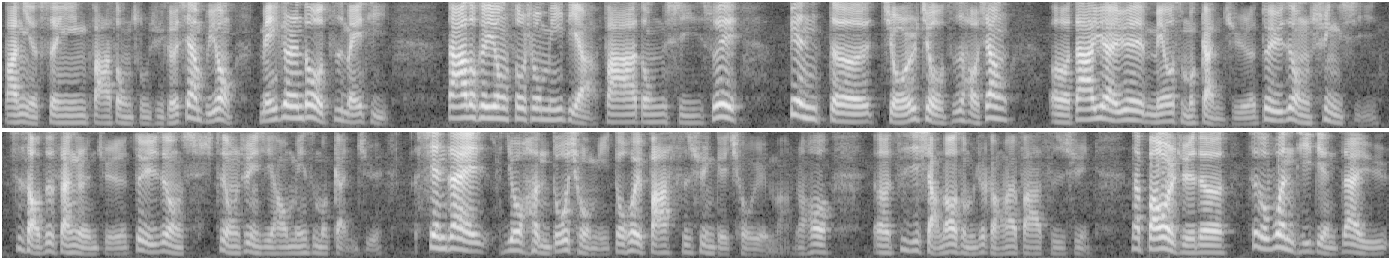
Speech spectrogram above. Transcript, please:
把你的声音发送出去。可是现在不用，每一个人都有自媒体。大家都可以用 social media 发东西，所以变得久而久之，好像呃，大家越来越没有什么感觉了。对于这种讯息，至少这三个人觉得，对于这种这种讯息好像没什么感觉。现在有很多球迷都会发私讯给球员嘛，然后呃，自己想到什么就赶快发私讯。那鲍尔觉得这个问题点在于，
